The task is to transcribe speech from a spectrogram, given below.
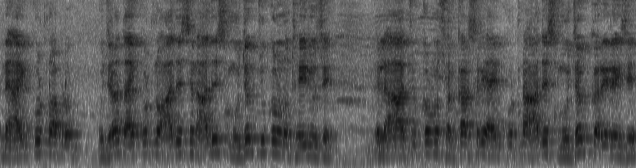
અને હાઈકોર્ટનો આપણો ગુજરાત હાઈકોર્ટનો આદેશ અને આદેશ મુજબ ચૂકવણું થઈ રહ્યું છે. એટલે આ ચૂકવણું સરકાર શ્રી હાઈકોર્ટના આદેશ મુજબ કરી રહી છે.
